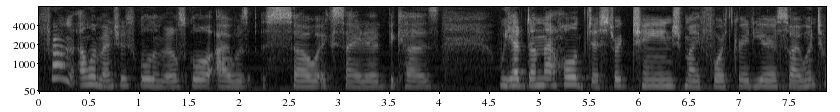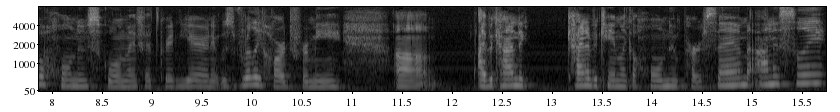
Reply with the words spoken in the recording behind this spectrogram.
from elementary school to middle school, I was so excited because we had done that whole district change my fourth grade year. So I went to a whole new school my fifth grade year, and it was really hard for me. Um, I kind of kind of became like a whole new person, honestly,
